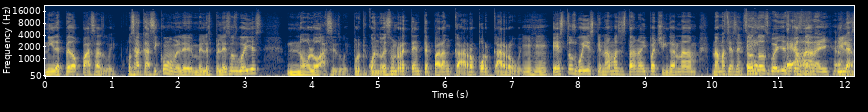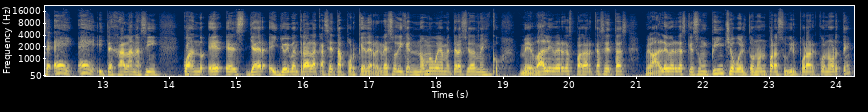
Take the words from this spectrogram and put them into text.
ni de pedo pasas, güey. O sea, casi como me, le- me les peleé esos güeyes, no lo haces, güey. Porque cuando es un retén, te paran carro por carro, güey. Estos güeyes que nada más están ahí para chingar, nada, nada más te hacen. Son "Ey, dos güeyes que ajá", están ahí, Y le hacen, ey, ey, y te jalan así. Cuando e- es, ya yo iba a entrar a la caseta porque de regreso dije, no me voy a meter a Ciudad de México. Me vale vergas pagar casetas. Me vale vergas que es un pinche vueltonón para subir por Arco Norte.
